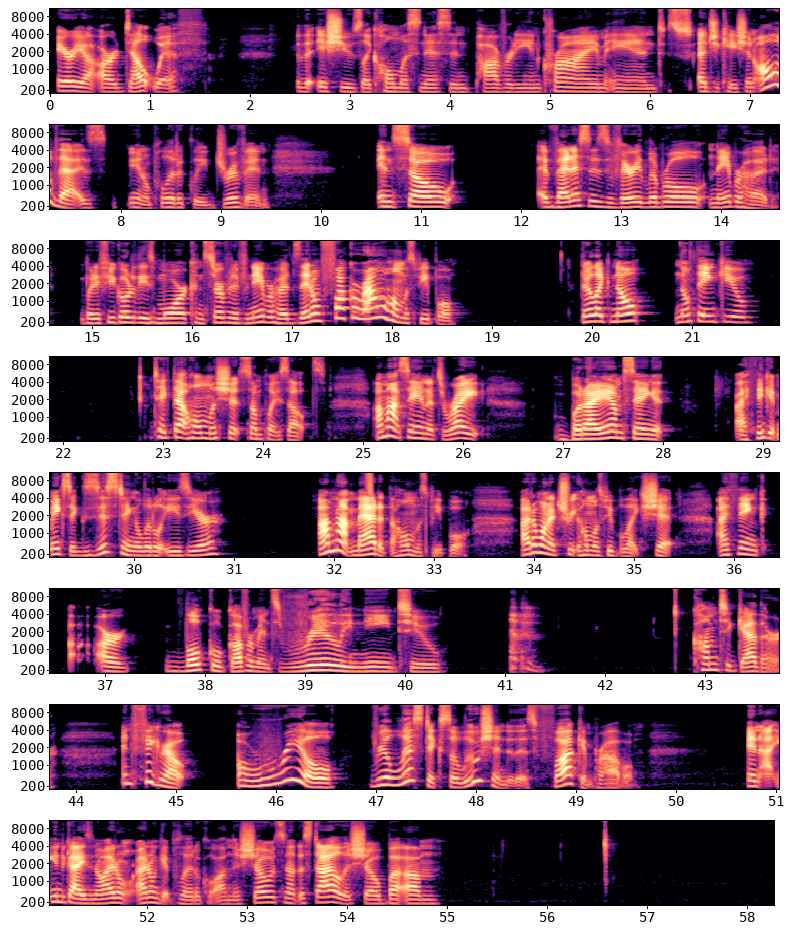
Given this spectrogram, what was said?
area are dealt with the issues like homelessness and poverty and crime and education all of that is you know politically driven and so uh, venice is a very liberal neighborhood But if you go to these more conservative neighborhoods, they don't fuck around with homeless people. They're like, nope, no thank you. Take that homeless shit someplace else. I'm not saying it's right, but I am saying it, I think it makes existing a little easier. I'm not mad at the homeless people. I don't want to treat homeless people like shit. I think our local governments really need to come together and figure out a real, realistic solution to this fucking problem. And I, you guys know I don't I don't get political on this show. It's not the style of this show, but um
